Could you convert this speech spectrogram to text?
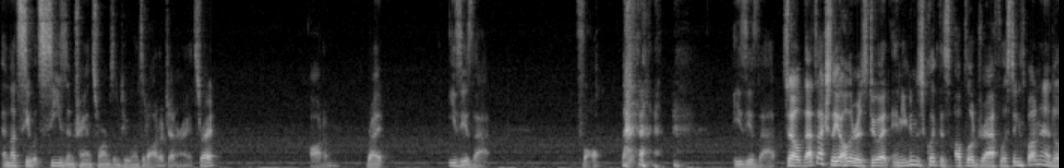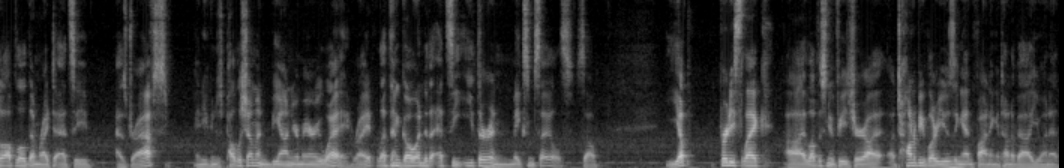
And let's see what season transforms into once it auto generates, right? Autumn, right? Easy as that fall. Easy as that. So that's actually all there is to it. And you can just click this upload draft listings button and it'll upload them right to Etsy as drafts. And you can just publish them and be on your merry way, right? Let them go into the Etsy ether and make some sales. So, yep, pretty slick. Uh, I love this new feature. Uh, a ton of people are using it and finding a ton of value in it.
